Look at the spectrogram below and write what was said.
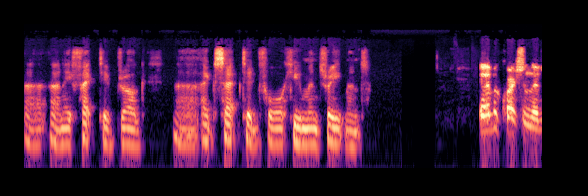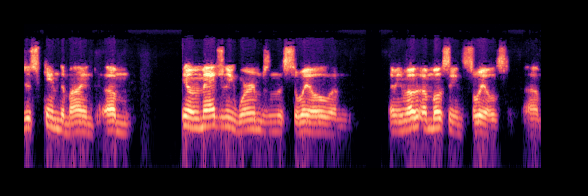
uh, an effective drug uh, accepted for human treatment. I have a question that just came to mind. Um, you know, imagining worms in the soil, and I mean, uh, mostly in soils, um,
